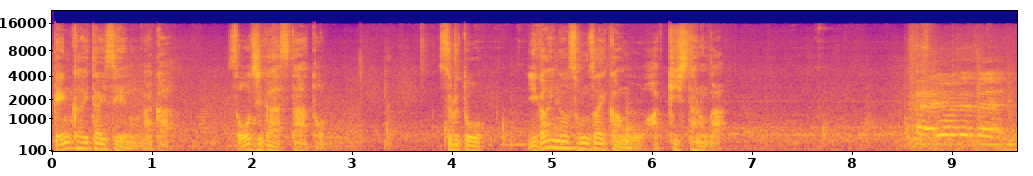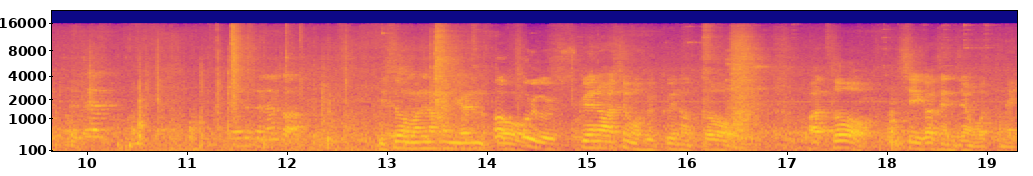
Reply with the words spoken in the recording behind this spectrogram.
限界体制の中掃除がスタート。すると意外な存在感を発揮したのが。椅子を真ん中にやるのと机の足も拭くのとあと C が全然終わってない。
